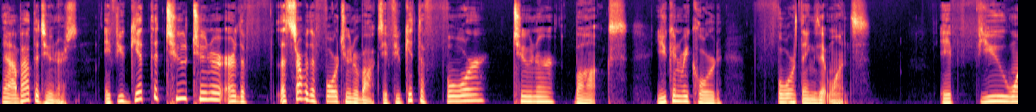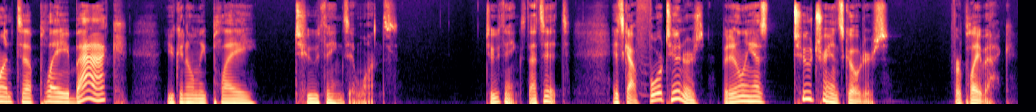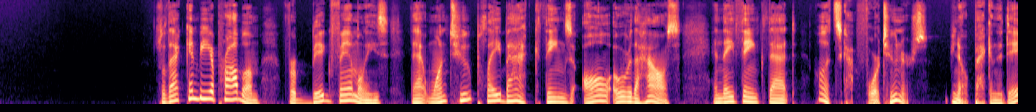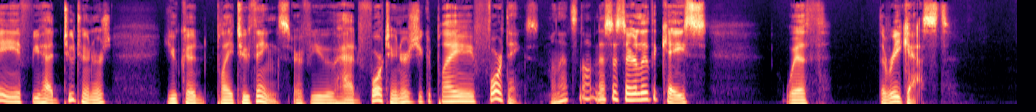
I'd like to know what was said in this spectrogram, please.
Now, about the tuners. If you get the two tuner or the let's start with the four tuner box. If you get the four tuner box, you can record four things at once. If you want to play back, you can only play two things at once. Two things. That's it. It's got four tuners, but it only has two transcoders for playback. So that can be a problem for big families that want to play back things all over the house and they think that, well, it's got four tuners you know, back in the day, if you had two tuners, you could play two things. Or if you had four tuners, you could play four things. Well, that's not necessarily the case with the recast.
